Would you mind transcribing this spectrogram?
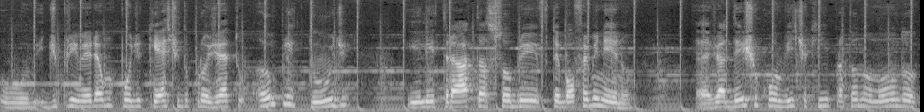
o De Primeira é um podcast do projeto Amplitude e ele trata sobre futebol feminino. Eh, já deixo o convite aqui para todo mundo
